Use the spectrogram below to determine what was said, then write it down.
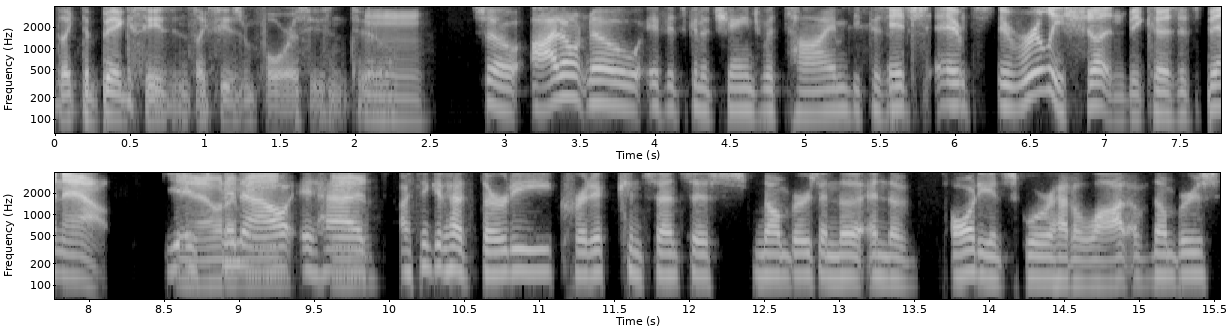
like the big seasons, like season four or season two. Mm. so I don't know if it's going to change with time because it's, It's it, it's it really shouldn't because it's been out. Yeah, you it's been I mean? out. It had, I think, it had 30 critic consensus numbers, and the and the audience score had a lot of numbers.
